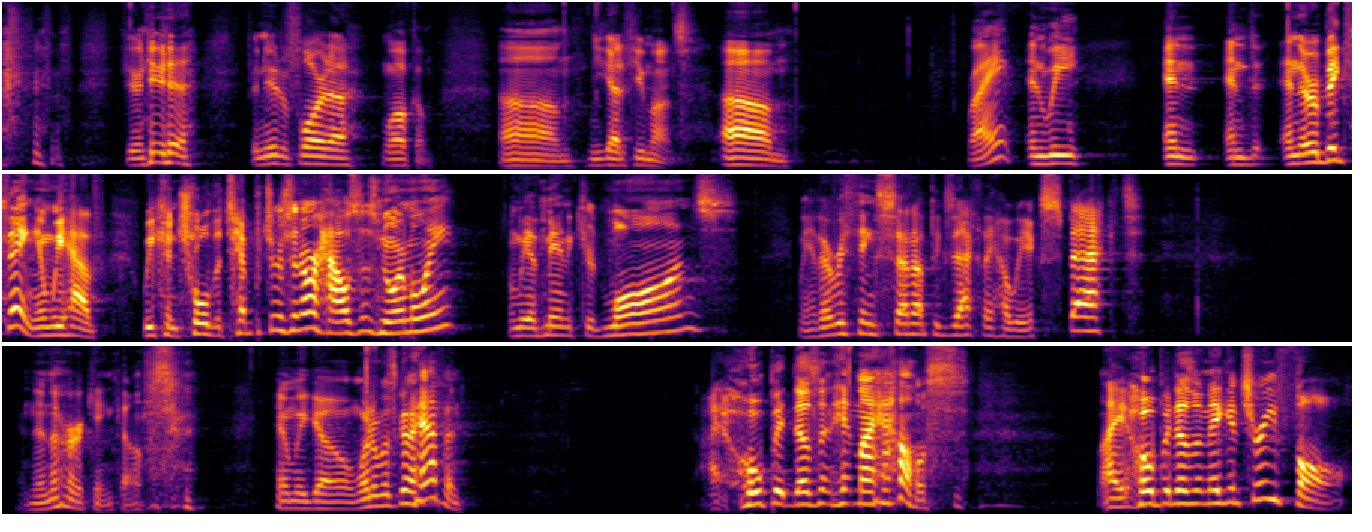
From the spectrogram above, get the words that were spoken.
if, you're new to, if you're new to Florida, welcome. Um, you got a few months. Um, right? And we and and and they're a big thing. And we have we control the temperatures in our houses normally, and we have manicured lawns. We have everything set up exactly how we expect. And then the hurricane comes, and we go, wonder what's going to happen. I hope it doesn't hit my house. I hope it doesn't make a tree fall.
